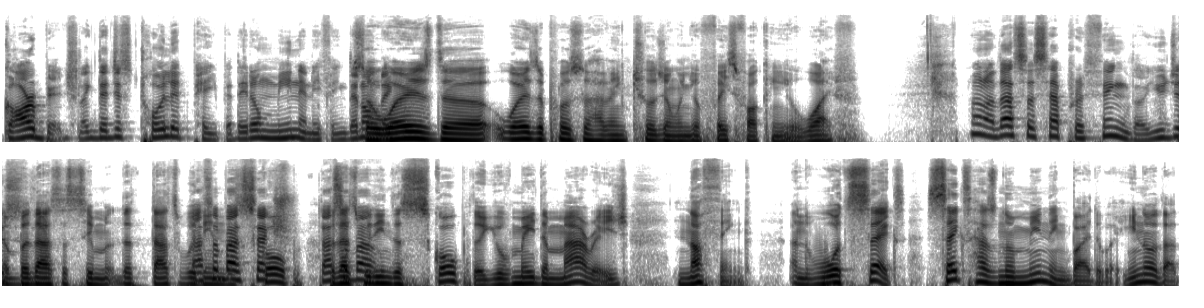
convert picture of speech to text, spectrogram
garbage, like they're just toilet paper, they don't mean anything. They're so. Like, where is the where is the process of having children when you're face fucking your wife? no, no, that's a separate thing, though. You No, just but that's a sim that that's within the about sex- scope. but that's that's about- within the scope though. You've made the marriage nothing. And what sex? Sex has no meaning, by the way. You know that.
